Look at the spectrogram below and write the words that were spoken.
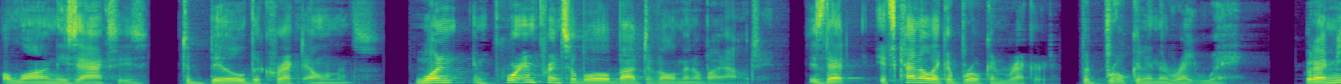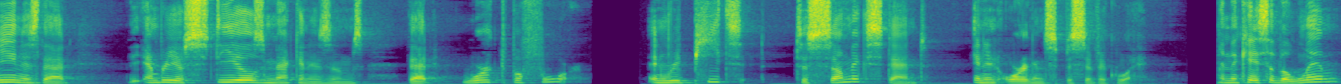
along these axes to build the correct elements? One important principle about developmental biology is that it's kind of like a broken record, but broken in the right way. What I mean is that the embryo steals mechanisms that worked before and repeats it to some extent in an organ specific way. In the case of the limb,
